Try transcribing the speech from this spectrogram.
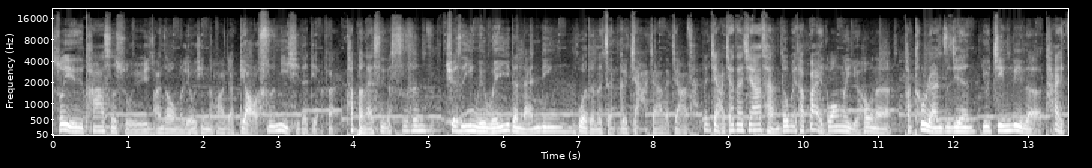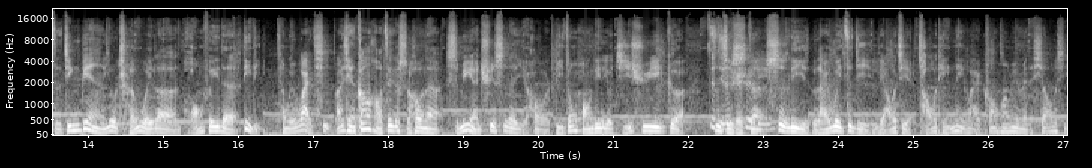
所以他是属于按照我们流行的话叫“屌丝逆袭”的典范。他本来是一个私生子，却是因为唯一的男丁获得了整个贾家的家产。那贾家的家产都被他败光了以后呢，他突然之间又经历了太子惊变，又成为了皇妃的弟弟，成为外戚。而且刚好这个时候呢，史弥远去世了以后，李宗皇帝又急需一个。自己的势力来为自己了解朝廷内外方方面面的消息，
